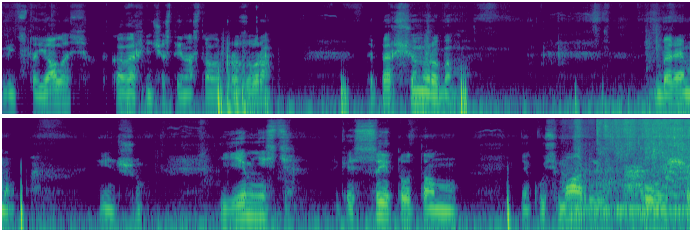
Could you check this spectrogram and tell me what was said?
відстоялась, така верхня частина стала прозора. Тепер що ми робимо? Беремо іншу ємність, якесь сито, там якусь марлю, кого що.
